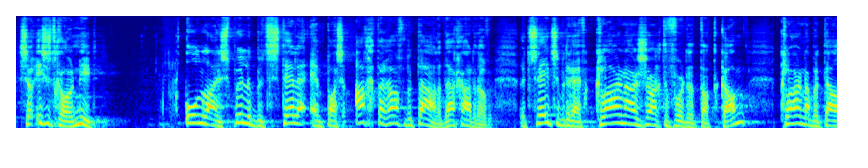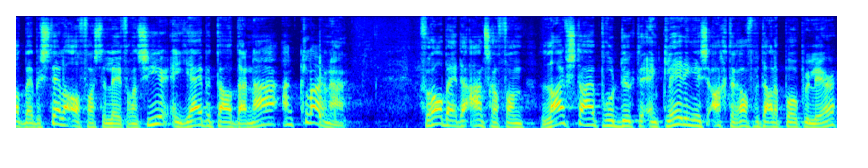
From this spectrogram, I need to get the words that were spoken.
zo is het gewoon niet. Online spullen bestellen en pas achteraf betalen, daar gaat het over. Het Zweedse bedrijf Klarna zorgt ervoor dat dat kan. Klarna betaalt bij bestellen alvast de leverancier... en jij betaalt daarna aan Klarna. Vooral bij de aanschaf van lifestyle-producten en kleding is achteraf betalen populair.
